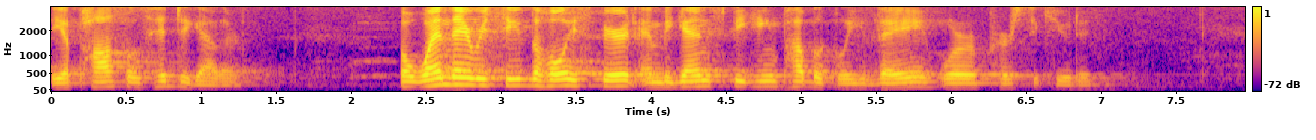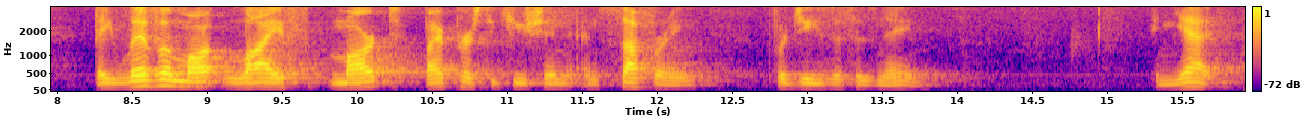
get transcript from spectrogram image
the apostles hid together. But when they received the Holy Spirit and began speaking publicly, they were persecuted. They live a life marked by persecution and suffering for Jesus' name. And yet,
